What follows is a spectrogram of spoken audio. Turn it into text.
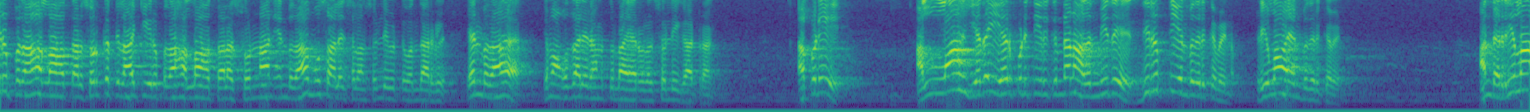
இருப்பதாக அல்லாஹால சொர்க்கத்தில் ஆக்கி இருப்பதாக அல்லாஹால சொன்னான் என்பதாக மூசா அலிஸ்லாம் சொல்லிவிட்டு வந்தார்கள் என்பதாக இமாம் ஹுசாலி ரஹமத்துல்லாஹி அவர்கள் சொல்லி காட்டுறாங்க. அப்படி அல்லாஹ் எதை ஏற்படுத்தி இருக்கின்றானோ அதன் மீது திருப்தி என்பது இருக்க வேண்டும். ரிலா என்பது இருக்க வேண்டும். அந்த ரிலா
